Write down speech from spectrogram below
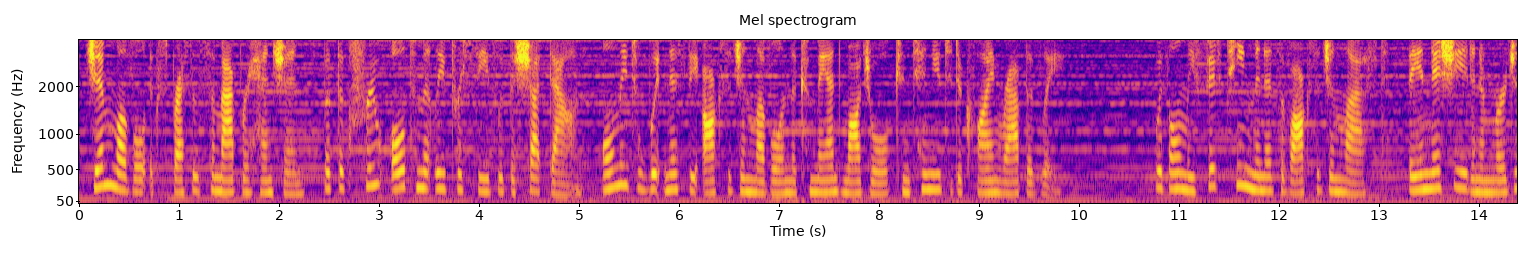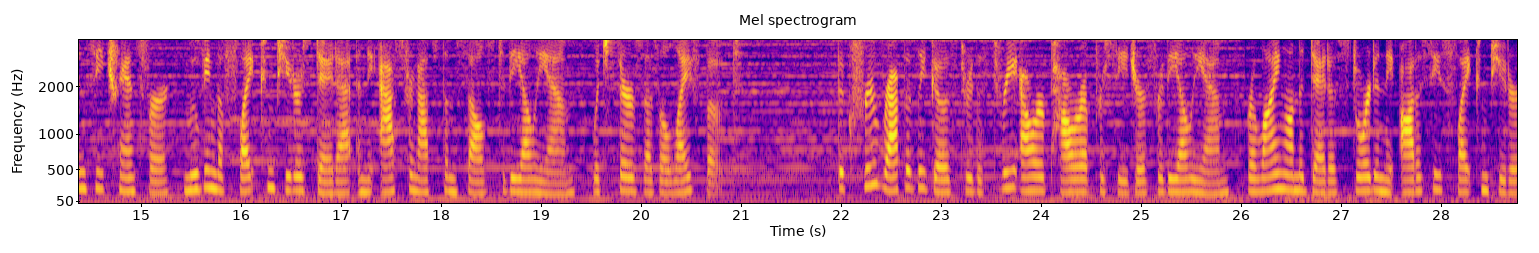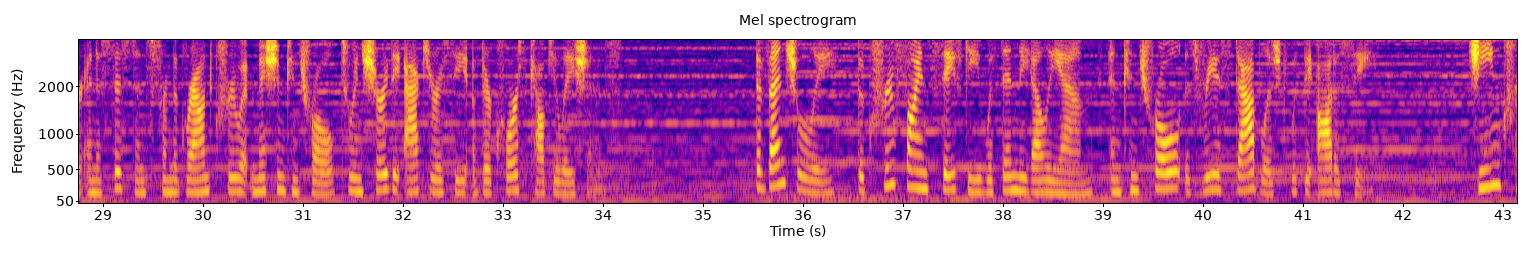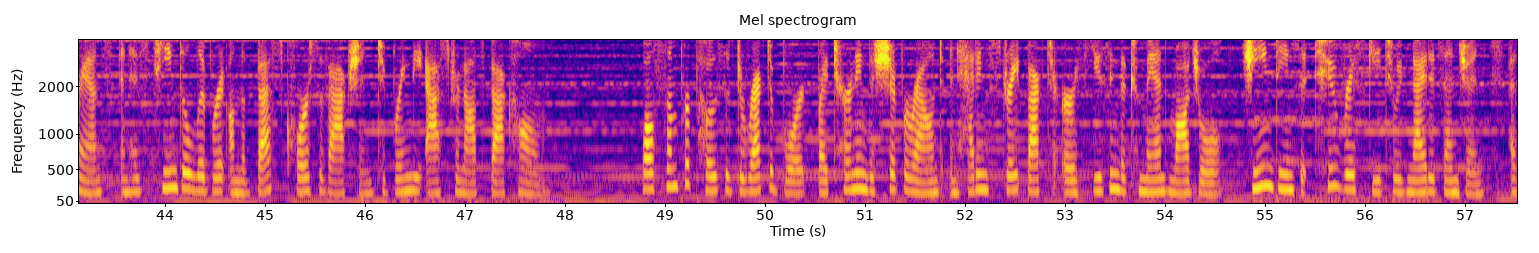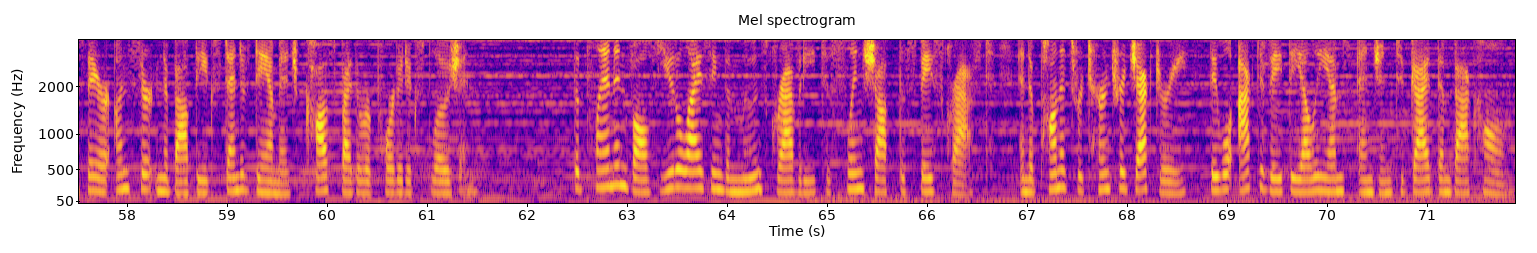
Jim Lovell expresses some apprehension, but the crew ultimately proceeds with the shutdown, only to witness the oxygen level in the command module continue to decline rapidly. With only 15 minutes of oxygen left, they initiate an emergency transfer, moving the flight computer's data and the astronauts themselves to the LEM, which serves as a lifeboat. The crew rapidly goes through the three hour power up procedure for the LEM, relying on the data stored in the Odyssey's flight computer and assistance from the ground crew at Mission Control to ensure the accuracy of their course calculations. Eventually, the crew finds safety within the LEM, and control is re established with the Odyssey. Gene Kranz and his team deliberate on the best course of action to bring the astronauts back home. While some propose a direct abort by turning the ship around and heading straight back to Earth using the command module, Gene deems it too risky to ignite its engine, as they are uncertain about the extent of damage caused by the reported explosion. The plan involves utilizing the moon's gravity to slingshot the spacecraft, and upon its return trajectory, they will activate the LEM's engine to guide them back home.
